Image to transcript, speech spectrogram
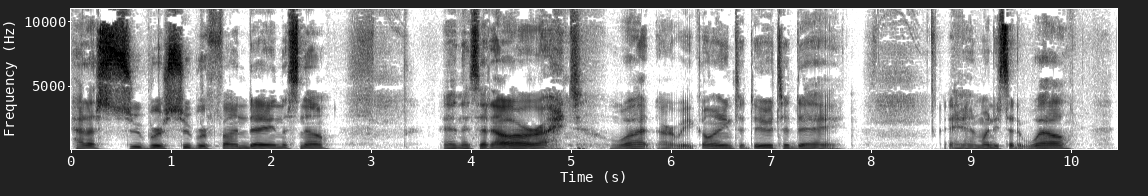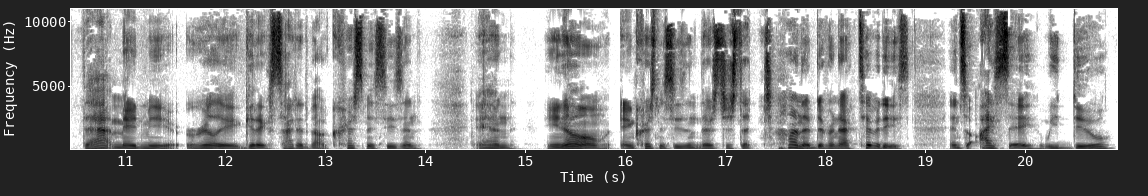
had a super, super fun day in the snow. And they said, All right, what are we going to do today? And Wendy said, Well, that made me really get excited about Christmas season. And you know, in Christmas season, there's just a ton of different activities. And so I say we do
